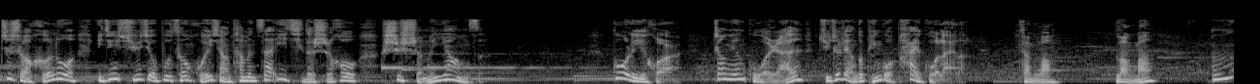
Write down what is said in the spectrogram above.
至少何洛已经许久不曾回想他们在一起的时候是什么样子。过了一会儿，张远果然举着两个苹果派过来了。怎么了？冷吗？嗯。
